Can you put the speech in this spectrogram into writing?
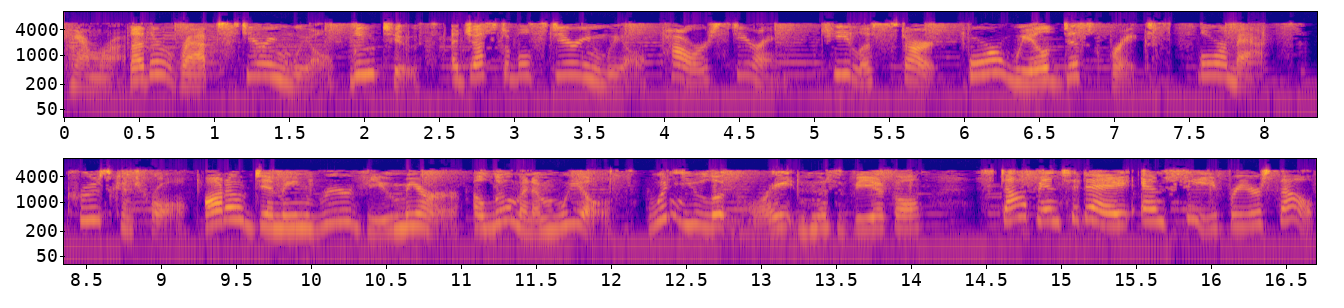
camera, leather-wrapped steering wheel, Bluetooth, adjustable steering wheel, power steering, keyless start, four-wheel disc brakes, floor mats, cruise control, auto-dimming rear view mirror, aluminum wheels. Wouldn't you look great in this vehicle? Stop in today and see for yourself.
